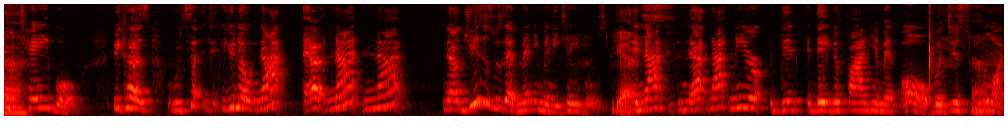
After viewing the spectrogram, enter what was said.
your table because you know not uh, not not now Jesus was at many many tables Yes. and not not not near did they define him at all but just No. one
